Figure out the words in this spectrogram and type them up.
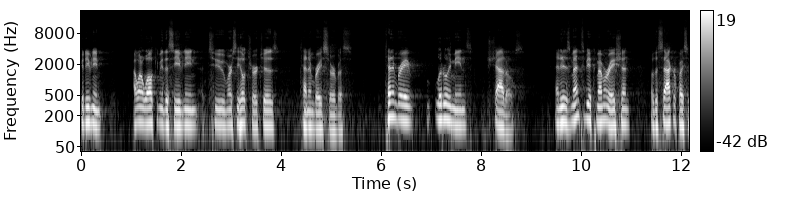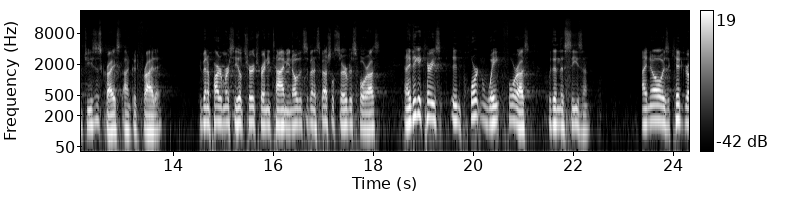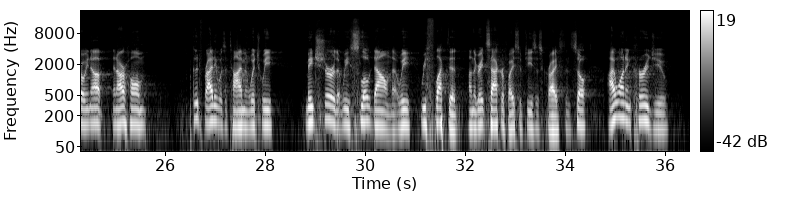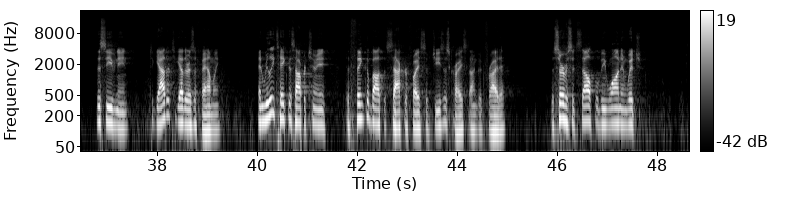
Good evening. I want to welcome you this evening to Mercy Hill Church's Tenebrae service. Tenebrae literally means shadows, and it is meant to be a commemoration of the sacrifice of Jesus Christ on Good Friday. If you've been a part of Mercy Hill Church for any time, you know this has been a special service for us, and I think it carries important weight for us within this season. I know as a kid growing up in our home, Good Friday was a time in which we made sure that we slowed down, that we reflected on the great sacrifice of Jesus Christ. And so I want to encourage you this evening to gather together as a family and really take this opportunity to think about the sacrifice of Jesus Christ on Good Friday. The service itself will be one in which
